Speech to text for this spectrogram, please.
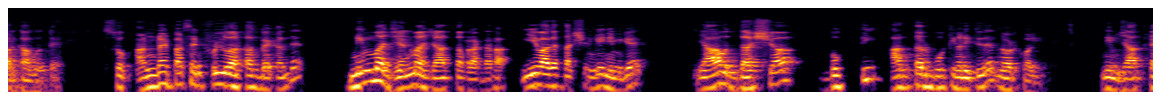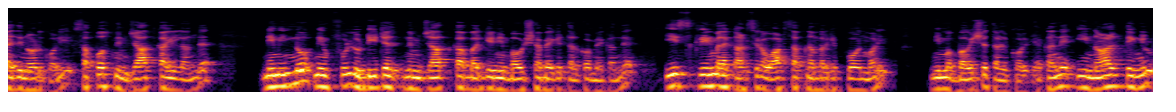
ವರ್ಕ್ ಆಗುತ್ತೆ. So hundred percent full work ಆಗ್ಬೇಕಂದ್ರೆ ನಿಮ್ಮ ಜನ್ಮ ಜಾತಕ ಪ್ರಕಾರ ಇವಾಗ ತಕ್ಷಣಕ್ಕೆ ನಿಮಗೆ ಯಾವ ದಶ ಭುಕ್ತಿ ಅಂತರ್ಭೂತಿ ನಡೀತಿದೆ ನೋಡ್ಕೊಳ್ಳಿ. ನಿಮ್ ಜಾತಕ ಇದೆ ನೋಡ್ಕೊಳ್ಳಿ. ಸಪೋಸ್ ನಿಮ್ ಜಾತಕ ಇಲ್ಲ ಅಂದ್ರೆ ನಿಮ್ ಇನ್ನೂ ನಿಮ್ ಫುಲ್ ಡೀಟೇಲ್ ನಿಮ್ ಜಾತಕ ಬಗ್ಗೆ ನಿಮ್ ಭವಿಷ್ಯ ಬಗ್ಗೆ ತಿಳ್ಕೊಬೇಕಂದ್ರೆ ಈ ಸ್ಕ್ರೀನ್ ಮೇಲೆ ಕಾಣಿಸಿರೋ ವಾಟ್ಸ್ಆಪ್ ನಂಬರ್ಗೆ ಫೋನ್ ಮಾಡಿ ನಿಮ್ಮ ಭವಿಷ್ಯ ತಿಳ್ಕೊಳ್ಳಿ. ಯಾಕಂದ್ರೆ ಈ ನಾಲ್ಕು ತಿಂಗಳು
